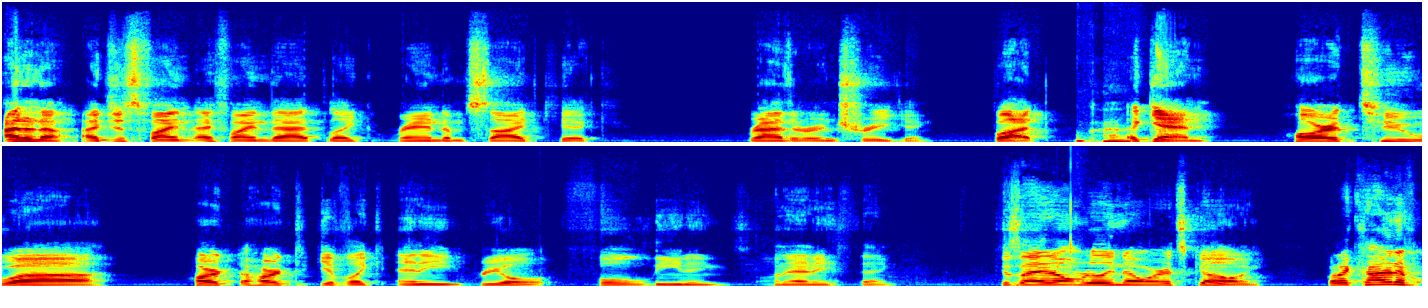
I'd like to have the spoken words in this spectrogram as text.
I don't know. I just find I find that like random sidekick rather intriguing. But Okay. again, hard to uh, hard hard to give like any real full leanings on anything because I don't really know where it's going. But I kind of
